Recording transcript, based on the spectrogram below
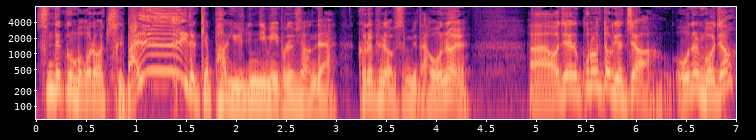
순대국 먹으러 출발! 이렇게 박유진 님이 보내 주셨는데, 그럴 필요 없습니다. 오늘, 아, 어제는 꿀호떡이었죠? 오늘 뭐죠?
